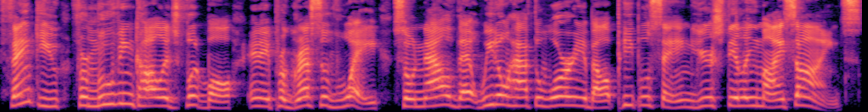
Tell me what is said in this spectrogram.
Thank you for moving college football in a progressive way so now that we don't have to worry about people saying you're stealing my signs.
